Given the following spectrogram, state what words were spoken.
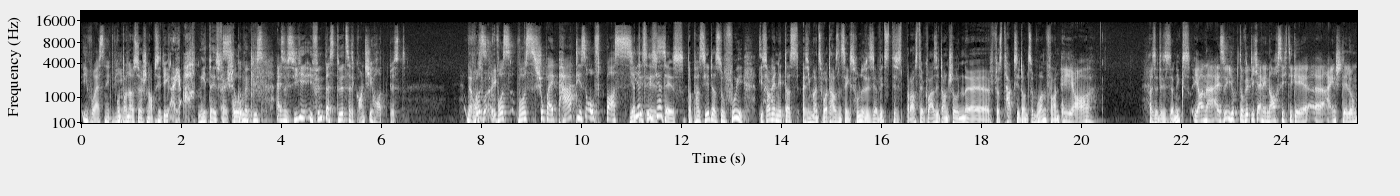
Ich weiß nicht, wie. Und dann aus so einer Schnapsidee, ja, acht Meter ist vielleicht schon. mal, also Sigi, ich finde, dass du jetzt ganz schön hart bist. Na, Was, was, was, was schon bei Partys oft ja, passiert das ist ja das. Da passiert ja so viel. Ich sage ja nicht, dass, also ich meine, 2600 ist ja Witz, das brauchst du ja quasi dann schon äh, fürs Taxi dann zum Heimfahren. Ja, Also das ist ja nichts. ja, nein, also ich habe da wirklich eine nachsichtige äh, Einstellung,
